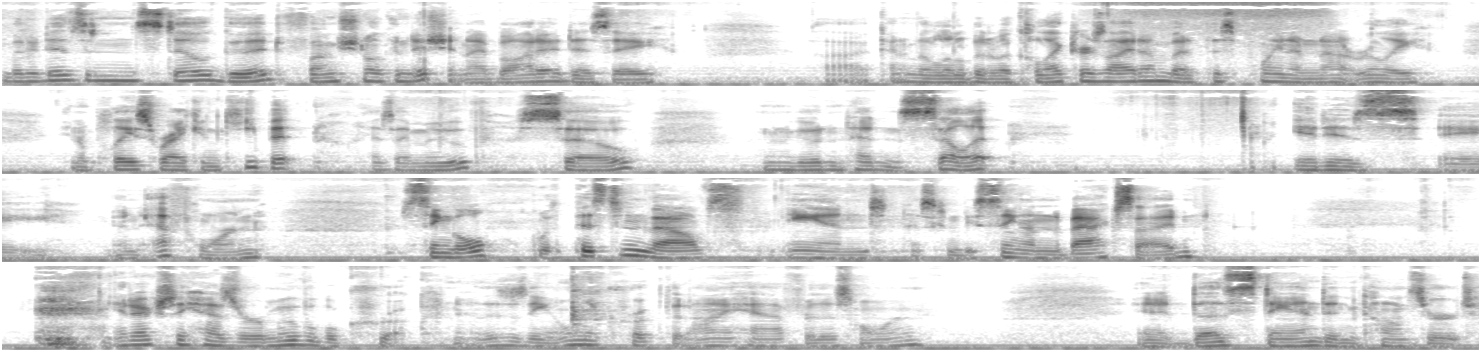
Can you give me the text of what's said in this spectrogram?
but it is in still good functional condition. I bought it as a uh, kind of a little bit of a collector's item, but at this point I'm not really in a place where I can keep it as I move, so I'm gonna go ahead and sell it. It is a an F horn, single with piston valves, and as can be seen on the backside, it actually has a removable crook. Now this is the only crook that I have for this horn, and it does stand in concert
